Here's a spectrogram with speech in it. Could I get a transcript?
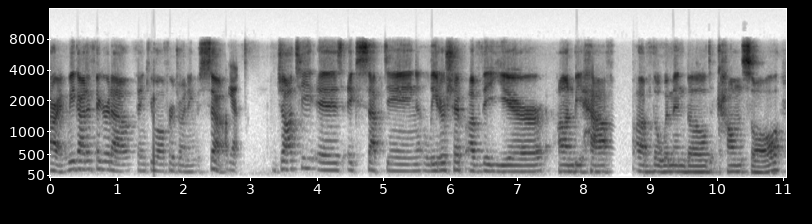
All right, we got to figure it figured out. Thank you all for joining. So, Yeah. Jyoti is accepting Leadership of the Year on behalf of the Women Build Council.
